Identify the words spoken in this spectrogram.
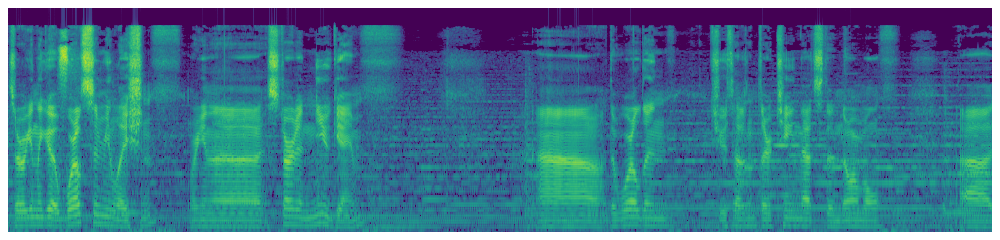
So we're gonna go World Simulation. We're gonna start a new game. Uh, the world in 2013, that's the normal uh,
